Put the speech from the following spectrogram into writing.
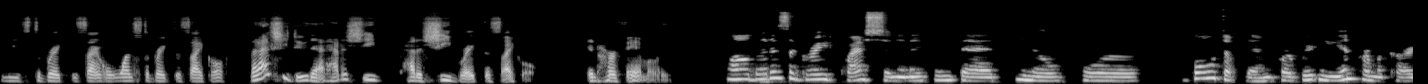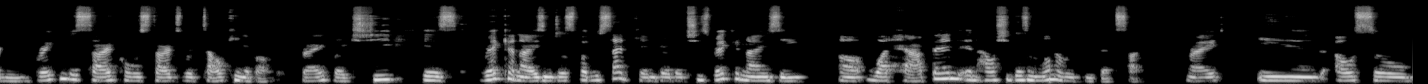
needs to break the cycle, wants to break the cycle. But how does she do that? How does she, how does she break the cycle in her family? Well, that is a great question. And I think that, you know, for both of them, for Britney and for McCurdy, breaking the cycle starts with talking about it, right? Like she is recognizing just what you said, Kendra, that she's recognizing uh, what happened and how she doesn't want to repeat that cycle, right? And also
